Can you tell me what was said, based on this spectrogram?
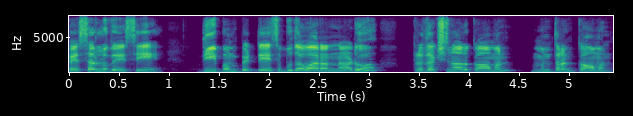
పెసర్లు వేసి దీపం పెట్టేసి బుధవారం నాడు ప్రదక్షిణాలు కామన్ మంత్రం కామన్.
